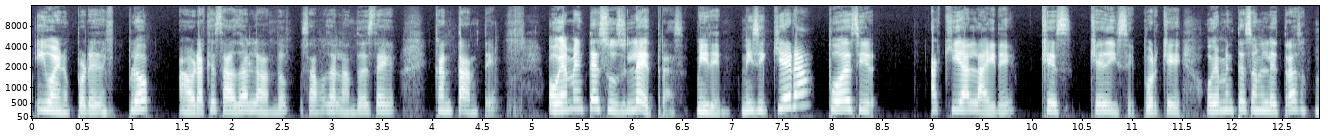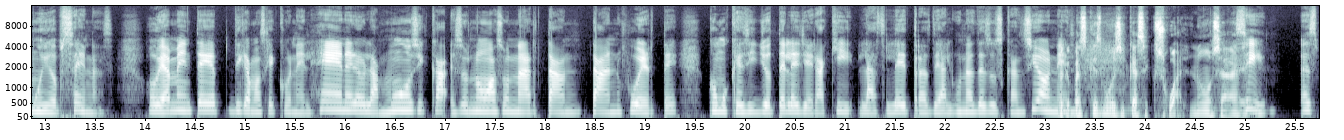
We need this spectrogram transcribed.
Y bueno, por ejemplo, ahora que estabas hablando, estamos hablando de este cantante, obviamente sus letras, miren, ni siquiera puedo decir aquí al aire qué es qué dice, porque obviamente son letras muy obscenas. Obviamente, digamos que con el género, la música, eso no va a sonar tan tan fuerte como que si yo te leyera aquí las letras de algunas de sus canciones. Lo que pasa es que es música sexual, ¿no? O sea, eh, Sí, es,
